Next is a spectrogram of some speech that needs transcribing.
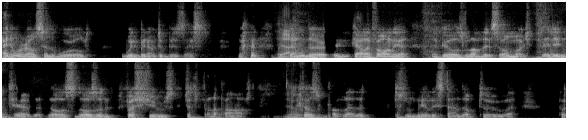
anywhere else in the world would have been out of business. but yeah. down there in California, the girls loved it so much they didn't care that those those first shoes just fell apart yeah. because glove leather doesn't really stand up to uh,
